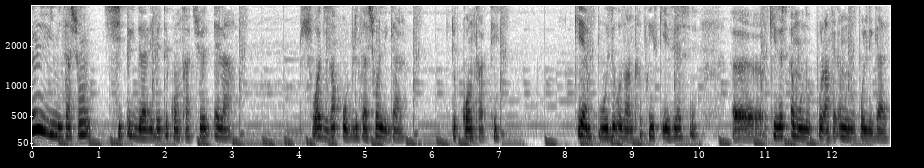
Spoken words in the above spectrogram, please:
Une limitation typique de la liberté contractuelle est la soi-disant obligation légale de contracter qui est imposée aux entreprises qui exercent, euh, un monopole, en fait, un monopole légal.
